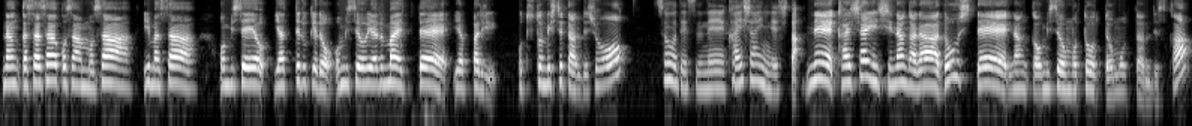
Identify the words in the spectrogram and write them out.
なんかさ、さわこさんもさ、今さ、お店をやってるけど、お店をやる前って、やっぱりお勤めしてたんでしょ？そうですね。会社員でした。ねえ、会社員しながら、どうしてなんかお店を持とうって思ったんですか？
